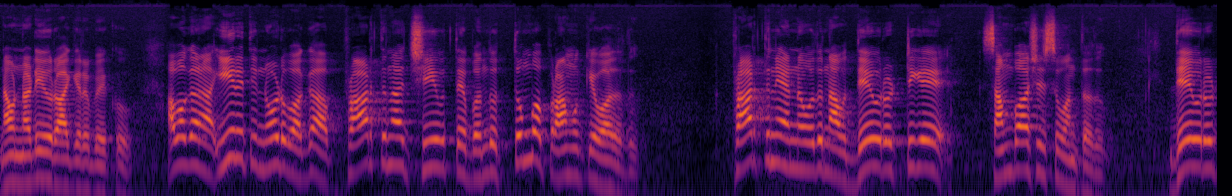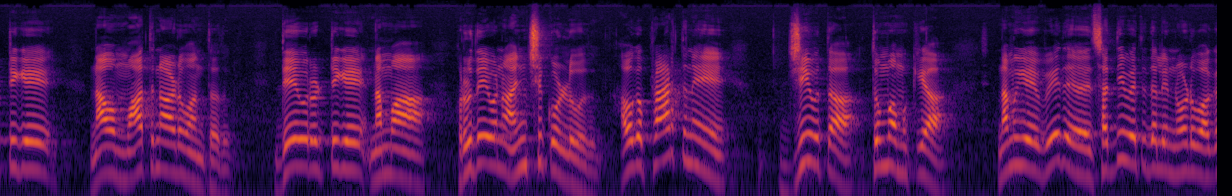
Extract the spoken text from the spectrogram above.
ನಾವು ನಡೆಯೋರಾಗಿರಬೇಕು ಆವಾಗ ಈ ರೀತಿ ನೋಡುವಾಗ ಪ್ರಾರ್ಥನಾ ಜೀವತೆ ಬಂದು ತುಂಬ ಪ್ರಾಮುಖ್ಯವಾದದ್ದು. ಪ್ರಾರ್ಥನೆ ಅನ್ನುವುದು ನಾವು ದೇವರೊಟ್ಟಿಗೆ ಸಂಭಾಷಿಸುವಂಥದ್ದು. ದೇವರೊಟ್ಟಿಗೆ ನಾವು ಮಾತನಾಡುವಂಥದ್ದು. ದೇವರೊಟ್ಟಿಗೆ ನಮ್ಮ ಹೃದಯವನ್ನು ಹಂಚಿಕೊಳ್ಳುವುದು. ಅವಾಗ ಪ್ರಾರ್ಥನೆ ಜೀವಿತ ತುಂಬ ಮುಖ್ಯ. ನಮಗೆ ವೇದ, ಸದ್ಯವೇತದಲ್ಲಿ ನೋಡುವಾಗ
